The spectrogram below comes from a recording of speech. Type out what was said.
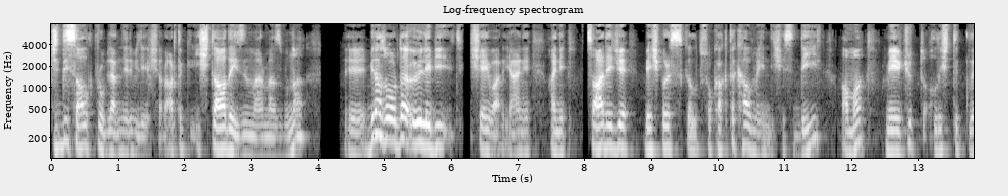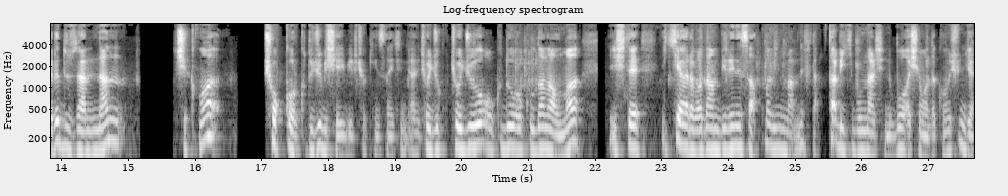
ciddi sağlık problemleri bile yaşar. Artık iştahı da izin vermez buna. E, biraz orada öyle bir şey var. Yani hani sadece beş parasız kalıp sokakta kalma endişesi değil ama mevcut alıştıkları düzenden çıkma çok korkutucu bir şey birçok insan için. Yani çocuk çocuğu okuduğu okuldan alma, işte iki arabadan birini satma bilmem ne filan. Tabii ki bunlar şimdi bu aşamada konuşunca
